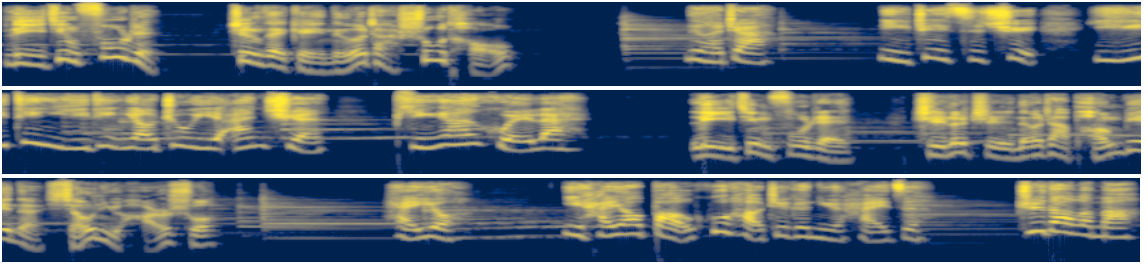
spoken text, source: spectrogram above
李靖夫人正在给哪吒梳头。哪吒，你这次去一定一定要注意安全，平安回来。李靖夫人指了指哪吒旁边的小女孩说：“还有，你还要保护好这个女孩子，知道了吗？”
